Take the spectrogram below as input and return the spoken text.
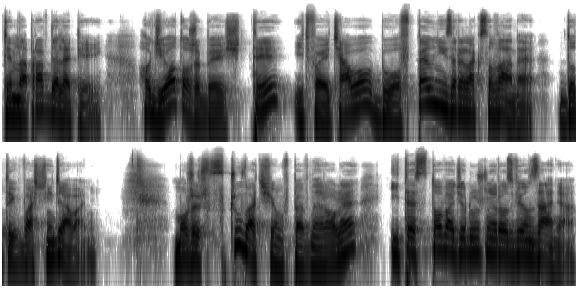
tym naprawdę lepiej. Chodzi o to, żebyś ty i twoje ciało było w pełni zrelaksowane do tych właśnie działań. Możesz wczuwać się w pewne role i testować różne rozwiązania.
